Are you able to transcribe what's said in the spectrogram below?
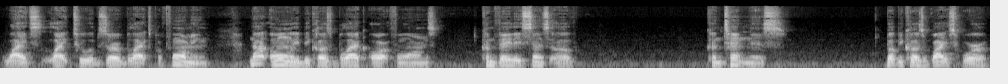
Whites like to observe blacks performing not only because black art forms conveyed a sense of contentness, but because whites were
